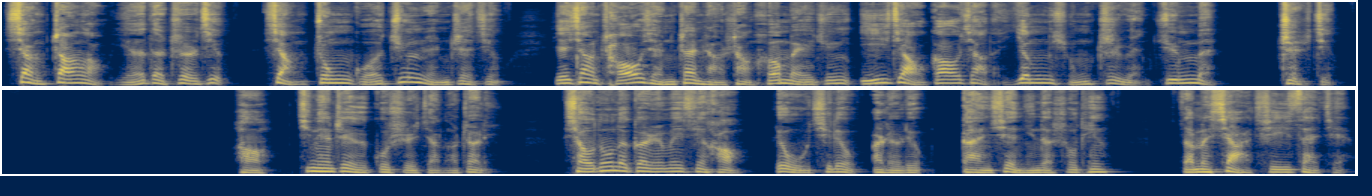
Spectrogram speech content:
向张老爷子致敬，向中国军人致敬，也向朝鲜战场上和美军一较高下的英雄志愿军们致敬。好，今天这个故事讲到这里。小东的个人微信号六五七六二六六，感谢您的收听，咱们下期再见。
